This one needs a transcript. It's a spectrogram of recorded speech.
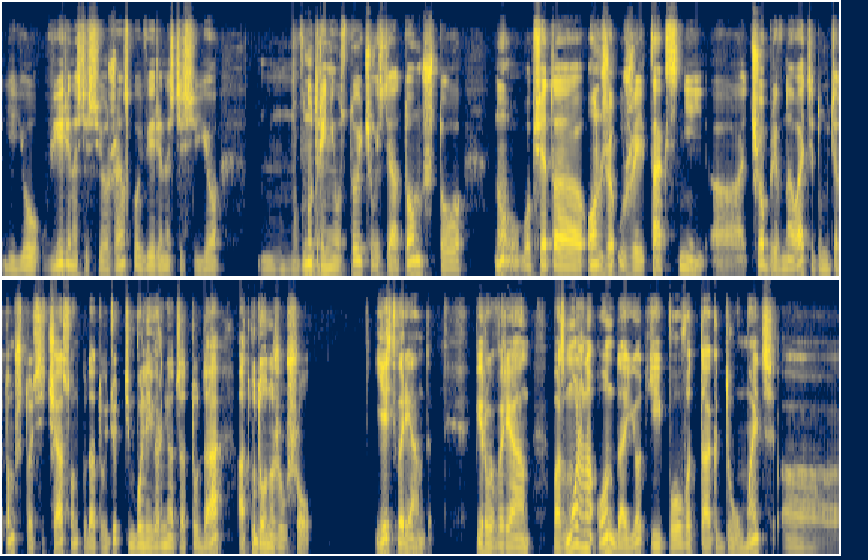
ее уверенностью, с ее женской уверенностью, с ее внутренней устойчивостью о том, что, ну, вообще-то он же уже и так с ней, а, чё бревновать и думать о том, что сейчас он куда-то уйдет, тем более вернется туда, откуда он уже ушел. Есть варианты. Первый вариант. Возможно, он дает ей повод так думать, э,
